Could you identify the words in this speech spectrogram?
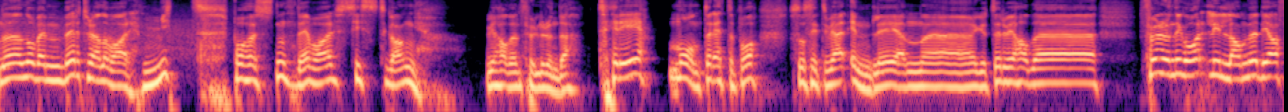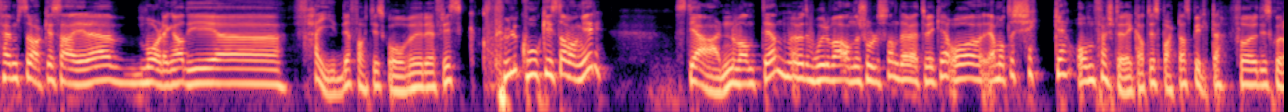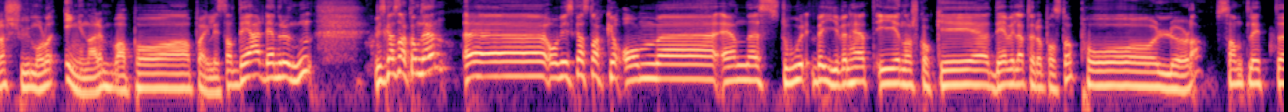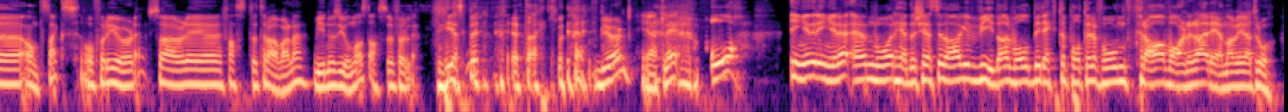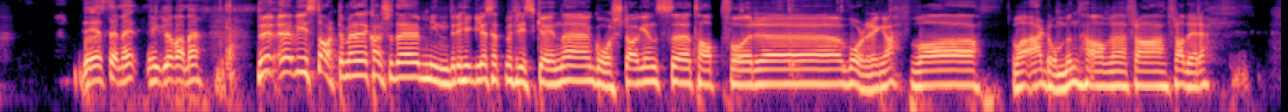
november, tror jeg det var. Midt på høsten. Det var sist gang vi hadde en full runde. Tre måneder etterpå så sitter vi her endelig igjen, eh, gutter. Vi hadde full runde i går. Lillehammer de har fem strake seire. Vålerenga de uh, feide faktisk over Frisk. Full kok i Stavanger. Stjernen vant igjen. Hvor var Anders Olsson? Det vet vi ikke. Og jeg måtte sjekke om førsterekka til Sparta spilte, for de skåra sju mål, og ingen av dem var på poenglista. Det er den runden. Vi skal snakke om den, eh, og vi skal snakke om eh, en stor begivenhet i norsk hockey, det vil jeg tørre å påstå, på lørdag, samt litt eh, annet snacks. Og for å gjøre det, så er det de faste traverne, minus Jonas, da, selvfølgelig. Jesper. Takk. Bjørn. Hjertelig. Og ingen ringere enn vår hedersgjest i dag, Vidar Wold, direkte på telefon fra Warner Arena, vil jeg tro. Det stemmer. Hyggelig å være med. Du, eh, Vi starter med kanskje det mindre hyggelige sett med friske øyne. Gårsdagens uh, tap for uh, Vålerenga. Hva, hva, er dommen av, fra, fra, dere?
